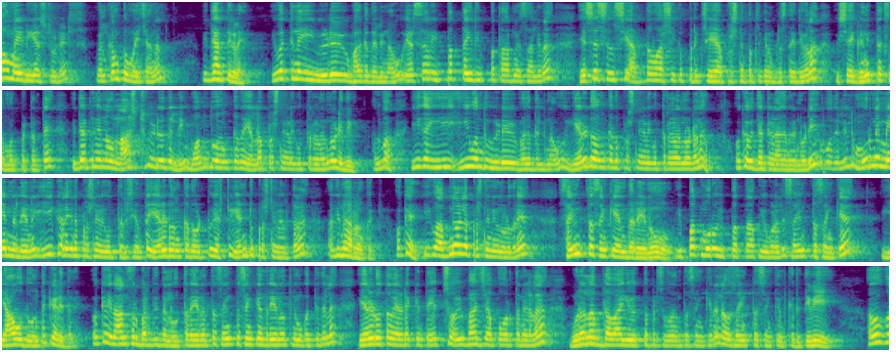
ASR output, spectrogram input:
Hello my dear students welcome to my channel ವಿದ್ಯಾರ್ಥಿಗಳೇ ಇವತ್ತಿನ ಈ ವಿಡಿಯೋ ವಿಭಾಗದಲ್ಲಿ ನಾವು ಎರಡು ಸಾವಿರದ ಇಪ್ಪತ್ತೈದು, ಇಪ್ಪತ್ತಾರನೇ ಸಾಲಿನ ಎಸ್ ಎಸ್ ಎಲ್ ಸಿ ಅರ್ಧವಾರ್ಷಿಕ ಪರೀಕ್ಷೆಯ ಪ್ರಶ್ನೆ ಪತ್ರಿಕೆಯನ್ನು ಬಿಡಿಸ್ತಾ ಇದ್ದೀವಲ್ಲ, ವಿಷಯ ಗಣಿತಕ್ಕೆ ಸಂಬಂಧಪಟ್ಟಂತೆ. ವಿದ್ಯಾರ್ಥಿಗಳೇ, ನಾವು ಲಾಸ್ಟ್ ವಿಡಿಯೋದಲ್ಲಿ ಒಂದು ಅಂಕದ ಎಲ್ಲ ಪ್ರಶ್ನೆಗಳಿಗೆ ಉತ್ತರಗಳನ್ನು ನೋಡಿದ್ದೀವಿ ಅಲ್ವಾ? ಈಗ ಈ ಈ ಒಂದು ವಿಡಿಯೋ ವಿಭಾಗದಲ್ಲಿ ನಾವು ಎರಡು ಅಂಕದ ಪ್ರಶ್ನೆಗಳಿಗೆ ಉತ್ತರಗಳನ್ನು ನೋಡೋಣ. ಓಕೆ ವಿದ್ಯಾರ್ಥಿಗಳಾಗಾದರೆ ನೋಡಿ. ಇಲ್ಲಿ ಮೂರನೇ ಮೇನ್ನಲ್ಲಿ ಏನು, ಈ ಕೆಳಗಿನ ಪ್ರಶ್ನೆಗಳಿಗೆ ಉತ್ತರಿಸಿ ಅಂತ ಎರಡು ಅಂಕದ ಒಟ್ಟು ಎಷ್ಟು ಎಂಟು ಪ್ರಶ್ನೆಗಳಿರ್ತವೆ, ಹದಿನಾರು ಅಂಕಕ್ಕೆ. ಓಕೆ, ಈಗ ಹದಿನೇಳನೇ ಪ್ರಶ್ನೆ ನೀವು ನೋಡಿದ್ರೆ ಸಂಯುಕ್ತ ಸಂಖ್ಯೆ ಎಂದರೇನು? ಇಪ್ಪತ್ತ್ಮೂರು ಇಪ್ಪತ್ನಾಲ್ಕು ಇವುಗಳಲ್ಲಿ ಸಂಯುಕ್ತ ಸಂಖ್ಯೆ ಯಾವುದು ಅಂತ ಕೇಳಿದ್ದಾನೆ. ಓಕೆ ಇದು ಆನ್ಸರ್ ಬರೆದಿದ್ದಾನೆ. ಉತ್ತರ ಏನಂತ? ಸಂಯುಕ್ತ ಸಂಖ್ಯೆ ಅಂದರೆ ಏನು ಅಂತ ನಿಮ್ಗೆ ಗೊತ್ತಿದ್ದಿಲ್ಲ ಎರಡು ಅಥವಾ ಎರಡಕ್ಕಿಂತ ಹೆಚ್ಚು ಅವಿಭಾಜ್ಯ ಅಪವರ್ತನಗಳ ಗುಣಲಬ್ಧವಾಗಿ ವ್ಯಕ್ತಪಡಿಸುವಂಥ ಸಂಖ್ಯೆನ ನಾವು ಸಂಯುಕ್ತ ಸಂಖ್ಯೆ ಅಂತ ಕರಿತೀವಿ.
